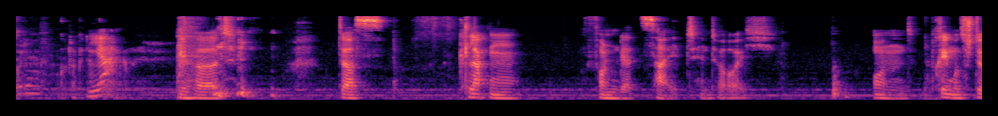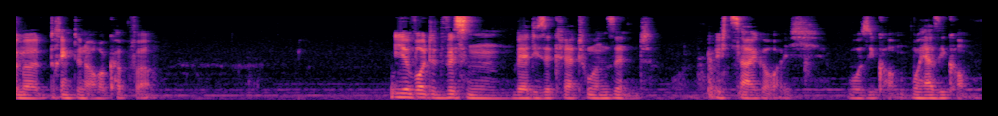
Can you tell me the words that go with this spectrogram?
Oder? Ja. Ihr hört Klacken von der Zeit hinter euch. Und Primus Stimme dringt in eure Köpfe. Ihr wolltet wissen, wer diese Kreaturen sind. Ich zeige euch, wo sie kommen, woher sie kommen.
